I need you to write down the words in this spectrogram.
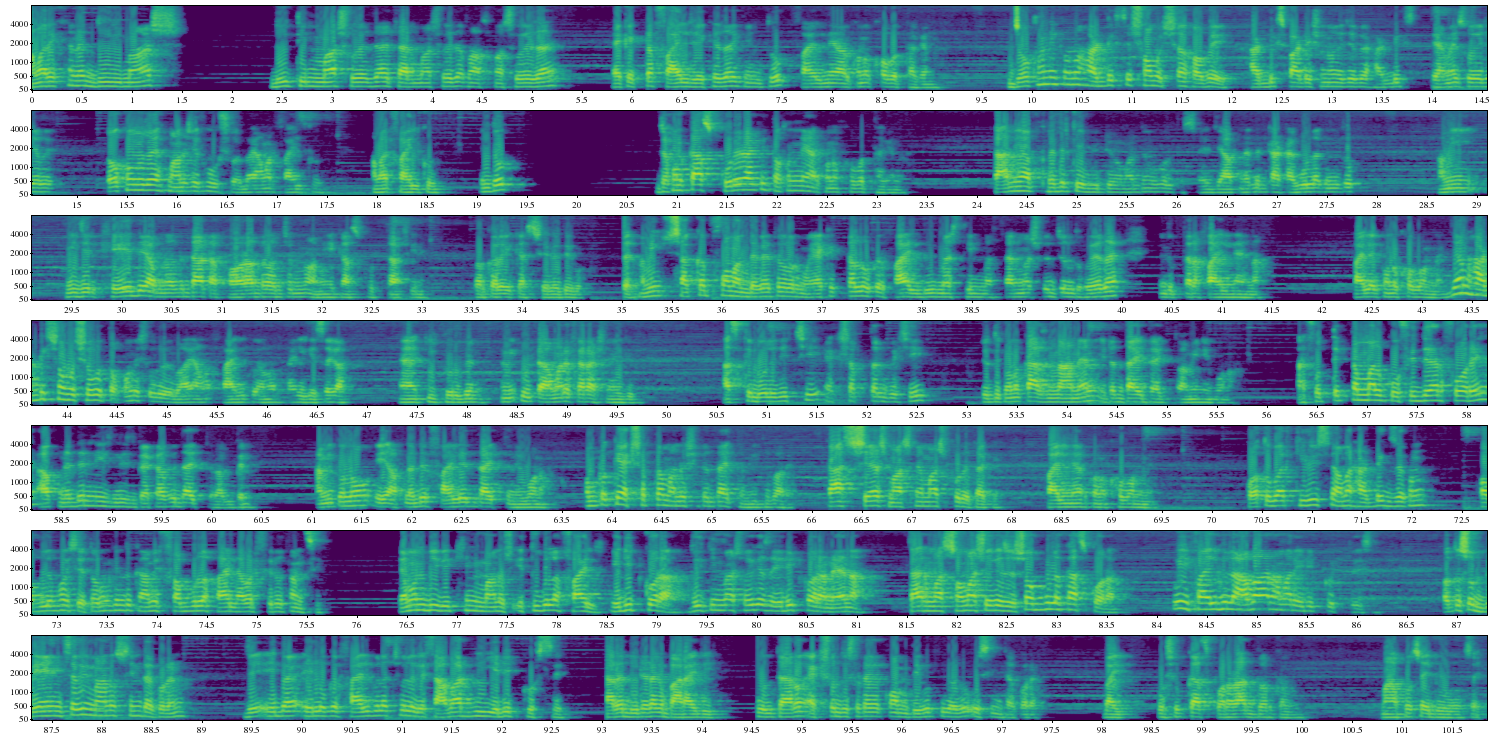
আমার এখানে দুই মাস দুই, তিন মাস হয়ে যায়, চার মাস হয়ে যায়, পাঁচ মাস হয়ে যায়, এক একটা ফাইল রেখে যায়, কিন্তু ফাইল নিয়ে আর কোনো খবর থাকে না। যখনই কোনো হার্ড ডিস্কের সমস্যা হবে হার্ড ডিস্ক পার্টিশন হয়ে যাবে হার্ড ডিস্ক ড্যামেজ হয়ে যাবে, তখন যায় মানুষের হুশ হয় ভাই, আমার ফাইল কই আমার ফাইল কই কিন্তু যখন কাজ করে রাখি, তখন নিয়ে আর কোনো খবর থাকে না। তা আমি আপনাদেরকে ভিডিওর মাধ্যমে বলতে চাই যে, আপনাদের ডাটাগুলো কিন্তু আমি নিজের খেয়ে দিয়ে আপনাদের ডাটা পাওয়া দেওয়ার জন্য আমি এই কাজ করতে আসিনি। সরকার এই কাজ ছেড়ে দেব। আমি সাক্ষাৎ প্রমাণ দেখাতে পারব। এক একটা লোকের ফাইল দুই মাস, তিন মাস, চার মাস পর্যন্ত হয়ে যায়, কিন্তু তারা ফাইল নেয় না। ফাইলের কোনো খবর নাই। যেমন হার্ড ডিস্ক সমস্যা হবে তখনই শুরু হবে ভাই, আমার ফাইল কই? আমার ফাইল গেছে গা। হ্যাঁ কি করবেন? আমি উল্টা আমারে ফেরা শুনে দিবে। আজকে বলে দিচ্ছি, এক সপ্তাহের বেশি যদি কোনো কাজ না নেন, এটার দায় দায়িত্ব আমি নিব না। আর প্রত্যেকটা মাল কফি দেওয়ার পরে আপনাদের নিজ নিজ ব্যাকআপের দায়িত্ব রাখবেন। আমি কোনো এই আপনাদের ফাইলের দায়িত্ব নেব না। কমপক্ষে এক সপ্তাহ মানুষ এটার দায়িত্ব নিতে পারে। কাজ শেষ, মাসে মাস পরে থাকে। ফাইল নেওয়ার কোনো খবর নেই। কতবার কি হয়েছে? আমার হার্ড যখন প্রবলেম হয়েছে, তখন কিন্তু আমি সবগুলা ফাইল আবার ফেরত আনছি। এমন বিবেকহীন মানুষ, এতগুলা ফাইল এডিট করা, দুই, তিন মাস হয়ে গেছে এডিট করা নেয় না। চার মাস, ছ মাস হয়ে গেছে, সবগুলো কাজ করা। ওই ফাইলগুলো আবার আমার এডিট করতে হয়েছে। অথচ বে হিসেবেই মানুষ চিন্তা করেন যে এইবার এই লোকের ফাইলগুলো চলে গেছে, আবার এডিট করছে। তারা দুইটা টাকা বাড়াই দিই বলতে আরও একশো দুশো টাকা কম দিব কীভাবে? ওই চিন্তা করে। ভাই, ওসব কাজ করার আর দরকার নেই। মা চাই দুও চাই।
